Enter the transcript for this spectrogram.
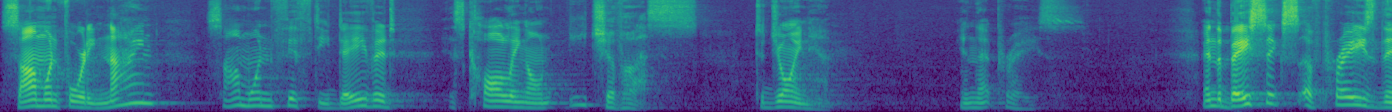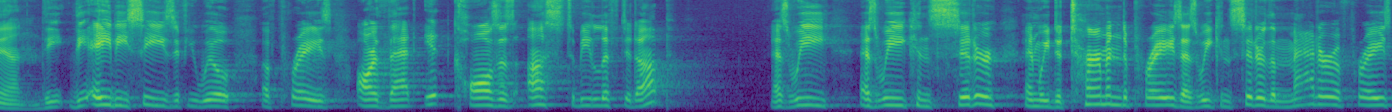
Psalm 149, Psalm 150, David is calling on each of us to join him in that praise. And the basics of praise, then, the, the ABCs, if you will, of praise, are that it causes us to be lifted up as we, as we consider and we determine to praise, as we consider the matter of praise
